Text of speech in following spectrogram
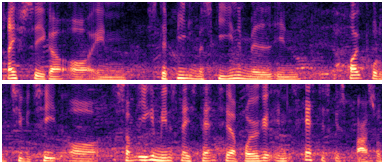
driftssikker og en stabil maskine med en høj produktivitet, og som ikke mindst er i stand til at brygge en fantastisk espresso.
